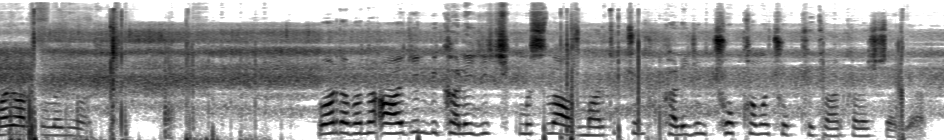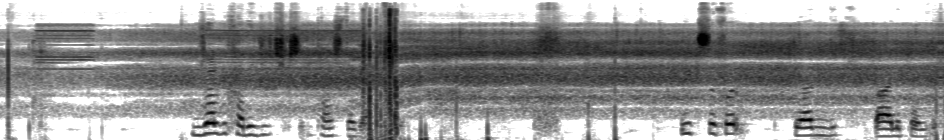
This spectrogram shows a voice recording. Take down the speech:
Mayor kullanıyor. Bu arada bana acil bir kaleci çıkması lazım artık. Çünkü kalecim çok ama çok kötü arkadaşlar ya. Güzel bir kaleci çıksın. Ters de gelmesin. 3-0 yendik. Galip olduk.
